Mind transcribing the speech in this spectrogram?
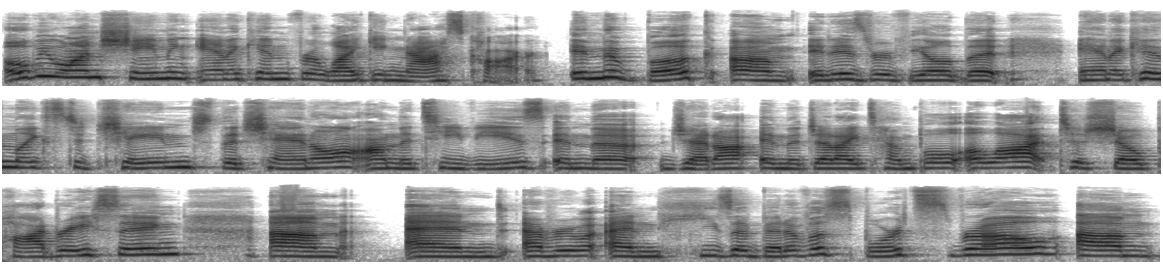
Obi Wan shaming Anakin for liking NASCAR. In the book, um, it is revealed that Anakin likes to change the channel on the TVs in the Jedi in the Jedi Temple a lot to show pod racing. Um, and everyone and he's a bit of a sports bro um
